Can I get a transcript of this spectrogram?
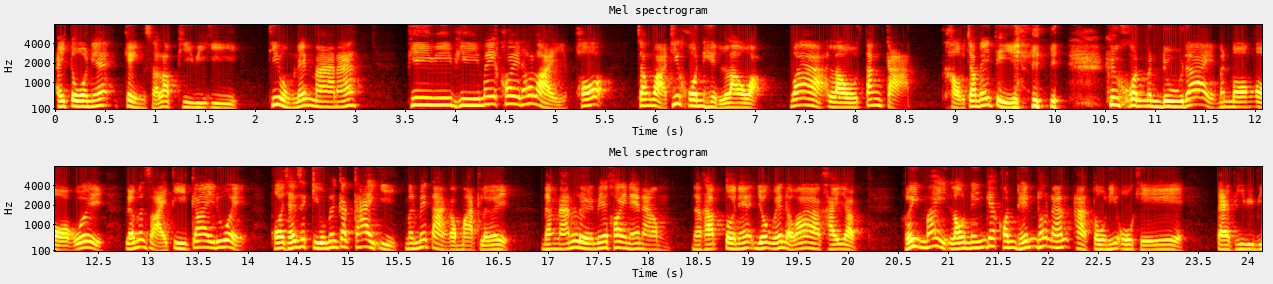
ไอ้ตัวเนี้ยเก่งสำหรับ PVE ที่ผมเล่นมานะ PVP ไม่ค่อยเท่าไหร่ เพราะจังหวะที่คนเห็นเราอะว่าเราตั้งกาดเขาจะไม่ตี คือคนมันดูได้มันมองออกเว้ยแล้วมันสายตีใกล้ด้วย พอใช้สกิลมันก็ใกล้อีก มันไม่ต่างกับหมัดเลย ดังนั้นเลยไม่ค่อยแนะนำนะครับ ตัวนี้ยกเว้นแต่ว่าใครแบบเฮ้ยไม่เราเน้นแค่คอนเทนต์เท่านั้นอะตัวนี้โอเค แต่ PVP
